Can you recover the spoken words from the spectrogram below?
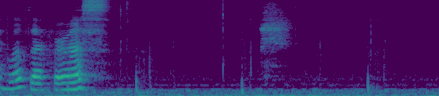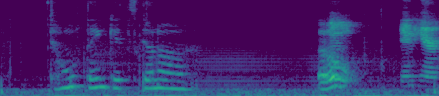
I love that for us. Don't think it's gonna. Oh, Oh, in here,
